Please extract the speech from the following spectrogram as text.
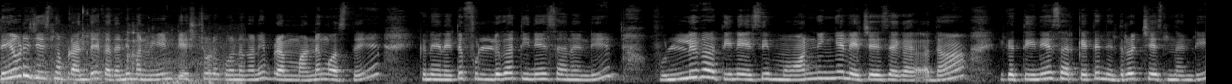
దేవుడు చేసినప్పుడు అంతే కదండి. మనం ఏం టేస్ట్ చూడకుండా కానీ బ్రహ్మాండంగా వస్తాయి. ఇక నేనైతే ఫుల్గా తినేసానండి. ఫుల్గా తినేసి మార్నింగే లేచేసే కదా. ఇక తినేసరికి అయితే నిద్ర వచ్చేసిందండి.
